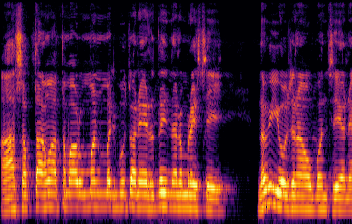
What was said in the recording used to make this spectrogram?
આ સપ્તાહમાં તમારું મન મજબૂત અને હૃદય નરમ રહેશે. નવી યોજનાઓ બનશે અને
